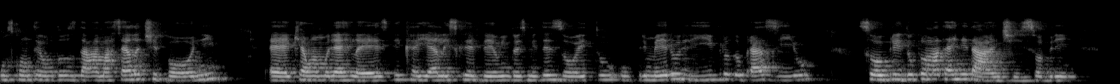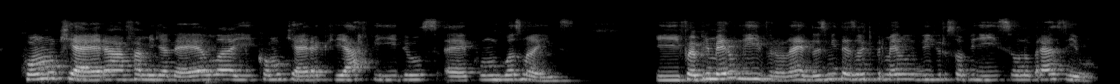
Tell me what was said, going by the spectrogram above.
os conteúdos da Marcela Tiboni, é, que é uma mulher lésbica, e ela escreveu em 2018 o primeiro livro do Brasil sobre dupla maternidade, sobre como que era a família dela e como que era criar filhos é, com duas mães. E foi o primeiro livro, né? Em 2018, o primeiro livro sobre isso no Brasil.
